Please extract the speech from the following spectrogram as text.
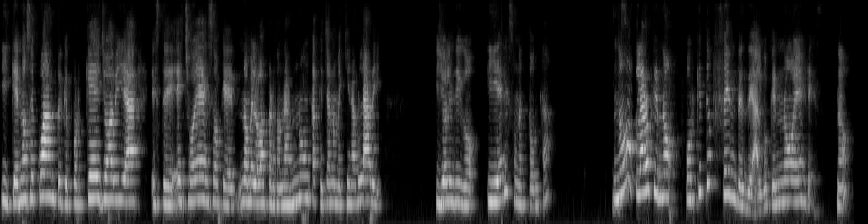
y que no sé cuánto y que por qué yo había este, hecho eso, que no me lo va a perdonar nunca, que ya no me quiere hablar. Y, y yo le digo, ¿y eres una tonta? No, claro que no. ¿Por qué te ofendes de algo que no eres? ¿No?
